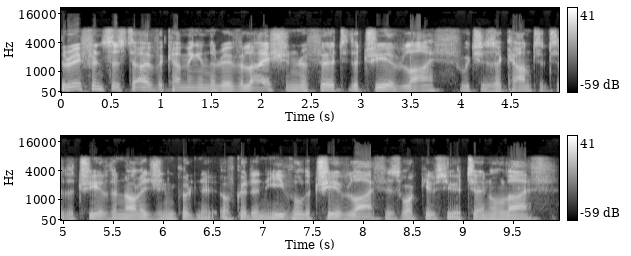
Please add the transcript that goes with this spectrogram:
The references to overcoming in the Revelation refer to the tree of life, which is accounted to the tree of the knowledge and good, of good and evil. The tree of life is what gives you eternal life.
